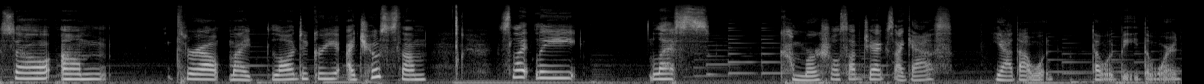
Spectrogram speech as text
So, um, throughout my law degree, I chose some slightly less commercial subjects, I guess. Yeah, that would that would be the word.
